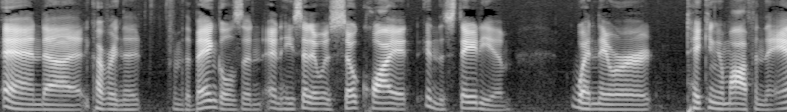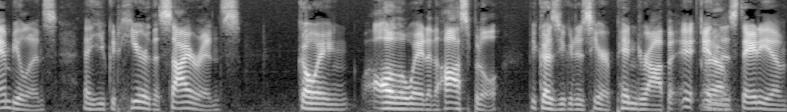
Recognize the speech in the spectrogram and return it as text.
and uh, covering the from the Bengals, and, and he said it was so quiet in the stadium when they were taking him off in the ambulance that you could hear the sirens going all the way to the hospital because you could just hear a pin drop in, in Yeah. the stadium,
